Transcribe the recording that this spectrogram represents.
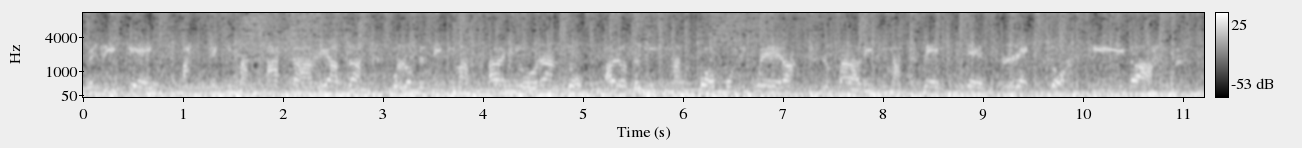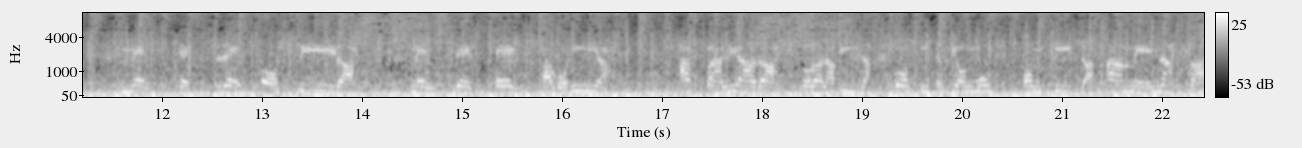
persiguen a sus víctimas acarreadas por los estigmas, añorando a los enigmas como si fueran los paradigmas, mentes retorcidas, mentes retorcidas, mentes en agonía apaleada toda la vida con intención muy homicida, amenaza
